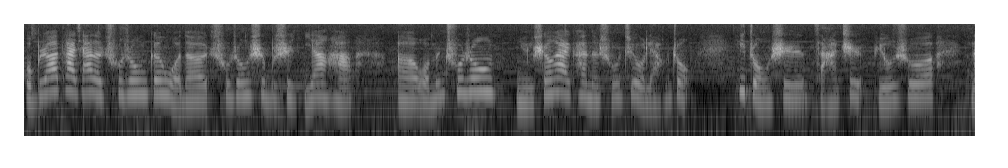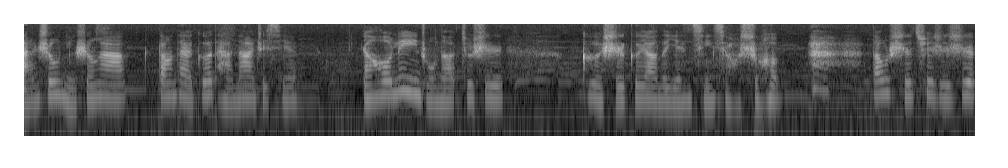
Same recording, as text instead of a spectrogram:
我不知道大家的初中跟我的初中是不是一样哈。呃，我们初中女生爱看的书只有两种，一种是杂志，比如说男生女生啊、当代歌坛呐这些，然后另一种呢就是各式各样的言情小说。当时确实是，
